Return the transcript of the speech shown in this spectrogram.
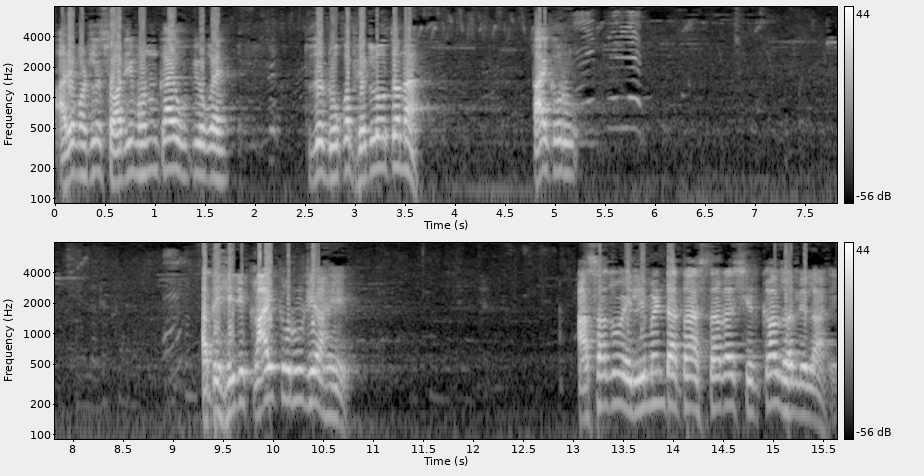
अरे म्हटलं सॉरी म्हणून काय उपयोग आहे? तुझं डोकं फिरलं होतं ना. काय करू? आता हे जे काय करू जे आहे असा जो एलिमेंट आता असणारा शिरकाव झालेला आहे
